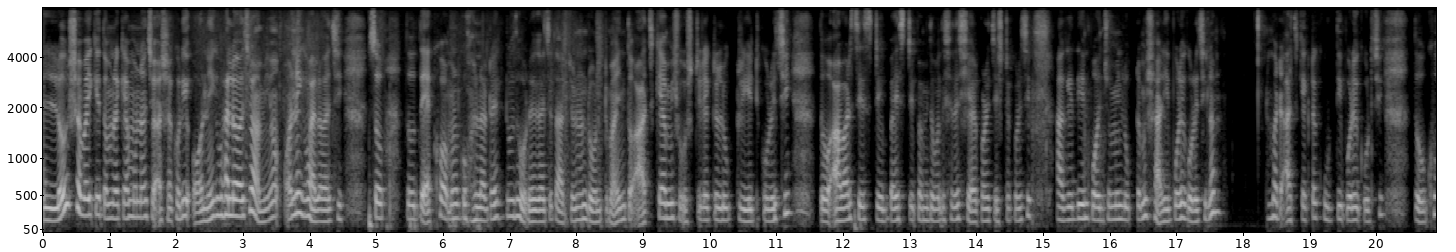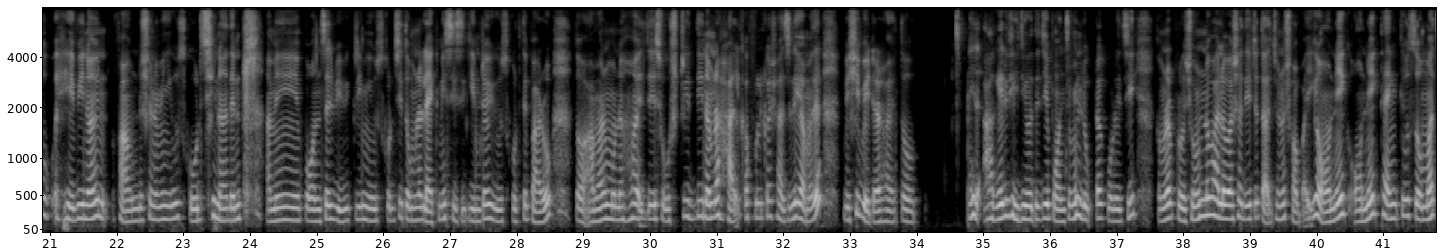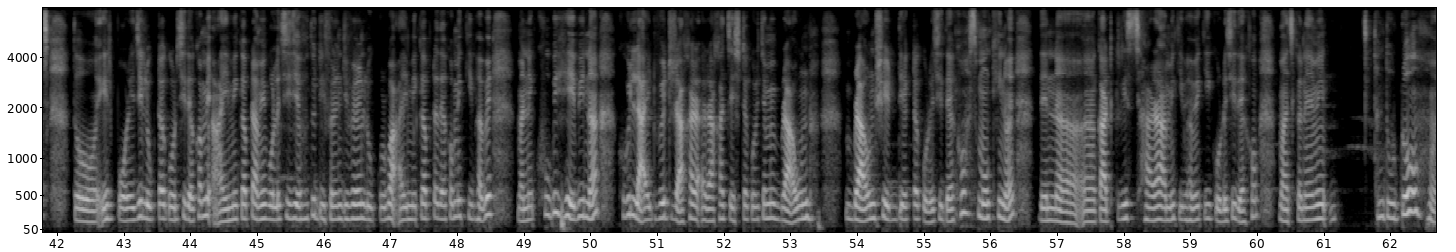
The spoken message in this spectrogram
Hello সবাইকে, তোমরা কেমন আছো? আশা করি অনেক ভালো আছো, আমিও অনেক ভালো আছি। সো তো দেখো আমার গলাটা একটু ধরে গেছে, তার জন্য ডোন্ট মাইন্ড তো আজকে আমি ষষ্ঠীর একটা লুক ক্রিয়েট করেছি। তো আবার সে স্টেপ বাই স্টেপ আমি তোমাদের সাথে শেয়ার করার চেষ্টা করেছি। আগের দিন পঞ্চমীর লুকটা আমি শাড়ি পরে করেছিলাম। বাট আজকে একটা কুর্তি পরে করছি। তো খুব হেভি নয় ফাউন্ডেশন আমি ইউজ করছি না। দেন আমি পন্সের বিবি ক্রিম ইউজ করছি। তোমরা ল্যাকমি সিসি ক্রিমটাও ইউজ করতে পারো। তো আমার মনে হয় যে ষষ্ঠীর দিন আমরা হালকা ফুলকা সাজলেই আমাদের বেশি বেটার হয়। তো এর আগের ভিডিওতে যে পঞ্চমীর লুকটা করেছি, তোমরা প্রচণ্ড ভালোবাসা দিয়েছ, তার জন্য সবাইকে অনেক অনেক থ্যাংক ইউ সো মাচ তো এরপরে যে লুকটা করছি, দেখো আমি আই মেকআপটা আমি বলেছি যেহেতু ডিফারেন্ট ডিফারেন্ট লুক করব আই মেকআপটা দেখো আমি কীভাবে মানে খুবই হেভি না, খুবই লাইট ওয়েট রাখার রাখার চেষ্টা করেছি। আমি ব্রাউন ব্রাউন শেড দিয়ে একটা করেছি, দেখো স্মোকি নয়। দেন কাটক্রিস ছাড়া আমি কীভাবে কি করেছি, দেখো। মাঝখানে আমি দুটো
